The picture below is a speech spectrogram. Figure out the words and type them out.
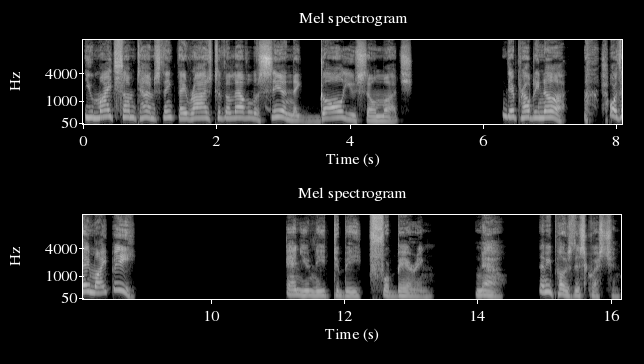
You might sometimes think they rise to the level of sin, they gall you so much. They're probably not, or they might be and you need to be forbearing. Now, let me pose this question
